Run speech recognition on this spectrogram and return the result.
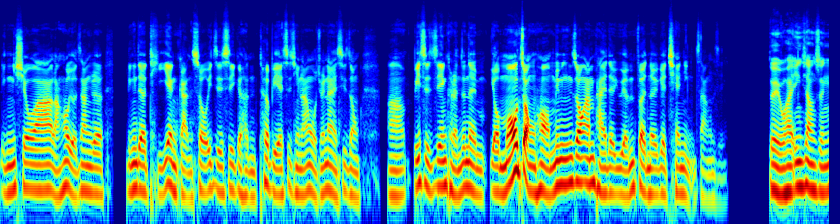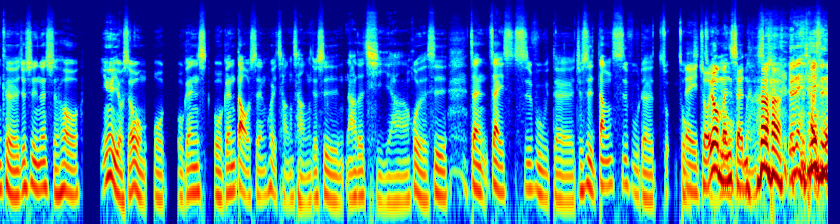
灵修啊，然后有这样一个灵的体验感受，一直是一个很特别的事情。然后我觉得那也是一种。啊，彼此之间可能真的有某种哈冥冥中安排的缘分的一个牵引，这样子。对我还印象深刻，就是那时候，因为有时候我我我跟我跟道生会常常就是拿着旗啊，或者是站在师傅的，就是当师傅的左左对左右门神，有点像是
